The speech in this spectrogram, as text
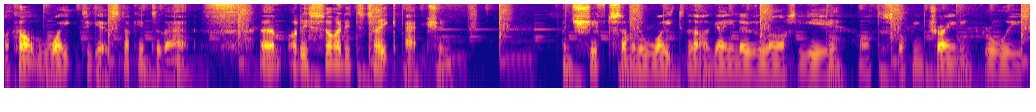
I can't wait to get stuck into that. Um, I decided to take action and shift some of the weight that I gained over the last year after stopping training for all these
